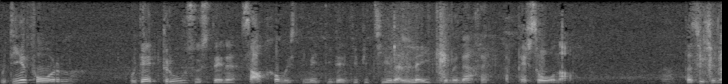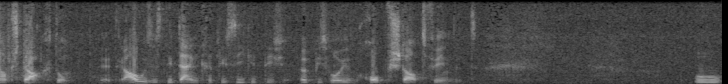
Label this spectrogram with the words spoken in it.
Und diese Form, und daraus, aus diesen Sachen, die wir damit identifizieren, leiten wir nachher eine Person ab. Das ist ein Abstraktum. Alles, was ihr denkt, ihr seid, ist etwas, was im Kopf stattfindet. Und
